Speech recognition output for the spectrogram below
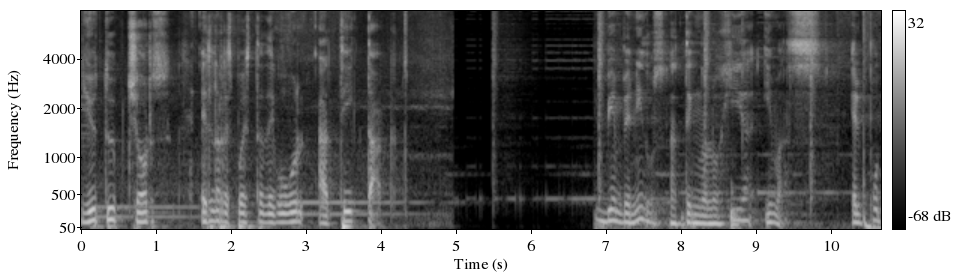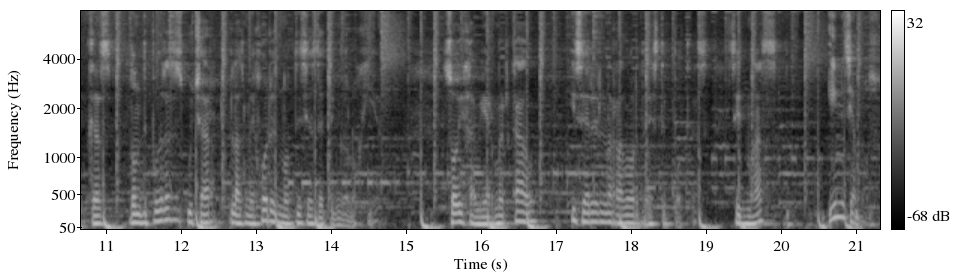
YouTube Shorts es la respuesta de Google a TikTok. Bienvenidos a Tecnología y más, el podcast donde podrás escuchar las mejores noticias de tecnología. Soy Javier Mercado y seré el narrador de este podcast. Sin más, iniciamos.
